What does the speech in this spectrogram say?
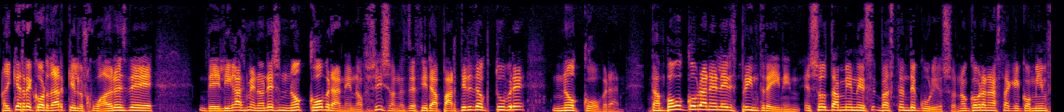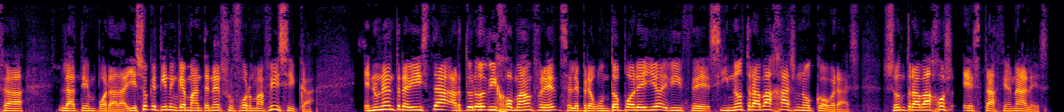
Hay que recordar que los jugadores de, ligas menores no cobran en off-season, es decir, a partir de octubre no cobran. Tampoco cobran el sprint training, eso también es bastante curioso, no cobran hasta que comienza la temporada. Y eso que tienen que mantener su forma física. En una entrevista, Arturo dijo Manfred, se le preguntó por ello y dice, si no trabajas no cobras, son trabajos estacionales.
